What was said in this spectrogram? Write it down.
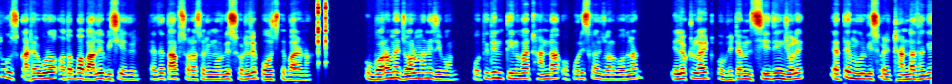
তুষ, কাঠের গুঁড়ো অথবা বালি বিছিয়ে দিন, এতে তাপ সরাসরি মুরগির শরীরে পৌঁছতে পারে না। গরমে জল মানে জীবন। প্রতিদিন তিনবার ঠান্ডা ও পরিষ্কার জল বদলান। ইলেকট্রোলাইট ও ভিটামিন সি দিন জলে এতে মুরগির শরীর ঠান্ডা থাকে।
